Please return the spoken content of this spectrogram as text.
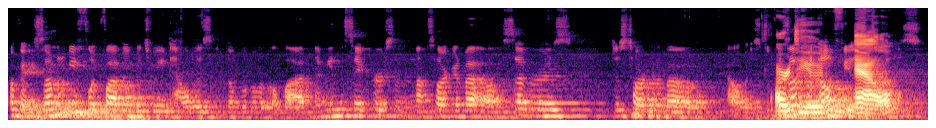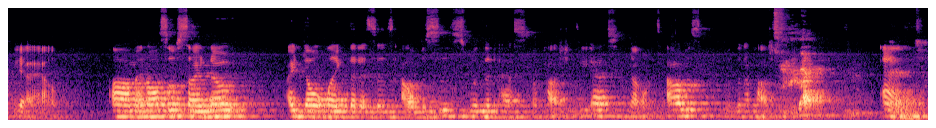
Okay, so I'm gonna be flip flopping between Albus and Dumbledore a lot. I mean the same person. I'm not talking about Albus Severus, just talking about Albus. because Our dude, Al. Yeah, Al. Um, and also, side note, I don't like that it says Albuses with an S apostrophe S. No, it's Albus with an apostrophe And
